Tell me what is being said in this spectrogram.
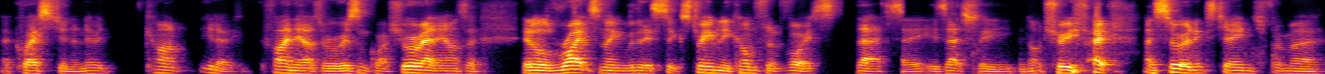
a question and it can't, you know, find the answer or isn't quite sure about the answer, it'll write something with this extremely confident voice that uh, is actually not true. In fact, I saw an exchange from a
